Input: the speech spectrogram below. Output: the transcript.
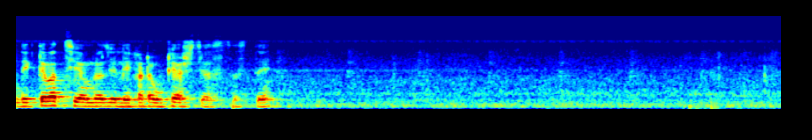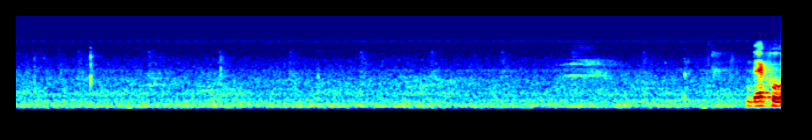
দেখতে পাচ্ছি আমরা যে লেখাটা উঠে আসছে আস্তে আস্তে। দেখো,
